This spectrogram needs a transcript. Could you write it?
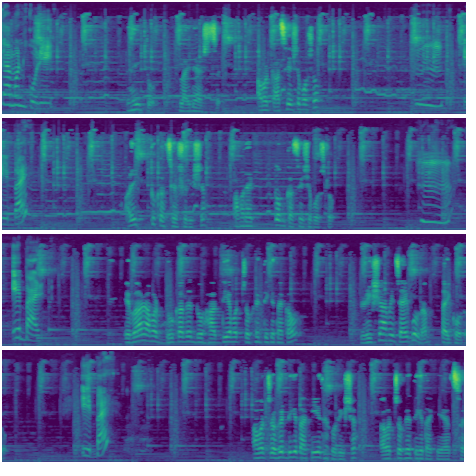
কেমন করে? এই তো লাইনে আসছে। আমার কাছে এসে বসো। হুম এবার? আর একটু কাছে আসো রিসা আমার একদম কাছে এসে বসল। হুম এবার? এবার আমার দু কাঁধে দু হাত দিয়ে আমার চোখের দিকে তাকাও। রিসা আমি যাই বললাম তাই করো। এবার? আমার চোখের দিকে তাকিয়ে থাকো রিসা আমার চোখের দিকে তাকিয়ে আছে।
